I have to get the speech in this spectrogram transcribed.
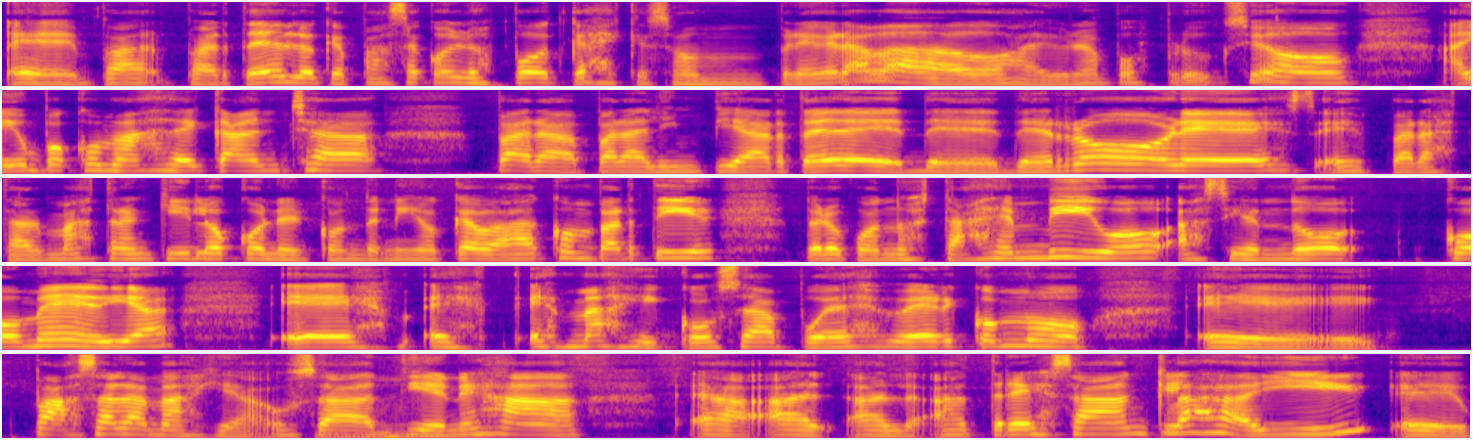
eh, pa- parte de lo que pasa con los podcasts es que son pregrabados, hay una postproducción, hay un poco más de cancha para, para limpiarte de, de- de errores, eh, para estar más tranquilo con el contenido que vas a compartir. Pero cuando estás en vivo haciendo comedia es, es, es mágico, o sea, puedes ver cómo eh, pasa la magia, o sea, tienes a, a, a- a- a tres anclas allí, eh,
